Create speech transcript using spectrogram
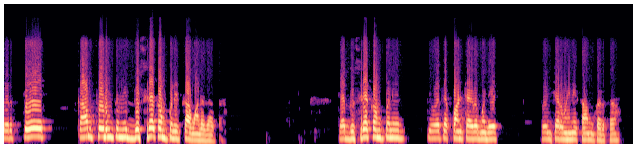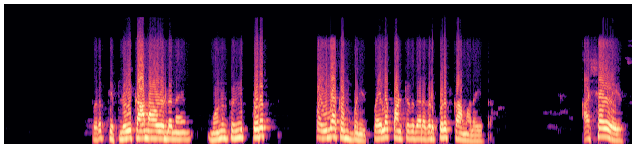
तर ते काम सोडून तुम्ही दुसऱ्या कंपनीत कामाला जाता. त्या दुसऱ्या कंपनीत किंवा त्या कॉन्ट्रॅक्टमध्ये दोन चार महिने काम करता. परत तिथलंही काम आवडलं नाही म्हणून तुम्ही परत पहिल्या कंपनीत पहिल्या कॉन्ट्रॅक्टदाराकडे परत कामाला येता. अशा वेळेस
